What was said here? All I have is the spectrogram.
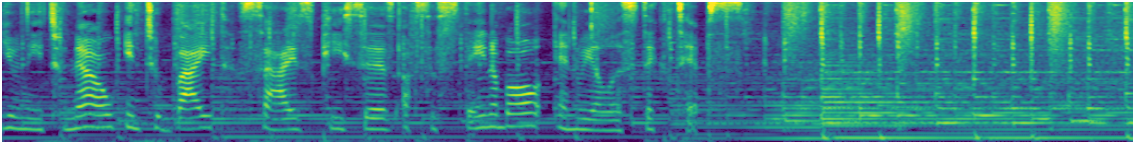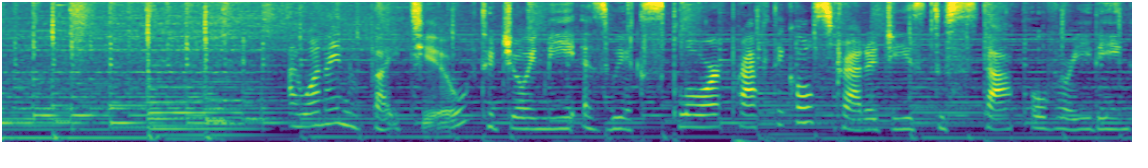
you need to know into bite sized pieces of sustainable and realistic tips. I want to invite you to join me as we explore practical strategies to stop overeating,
